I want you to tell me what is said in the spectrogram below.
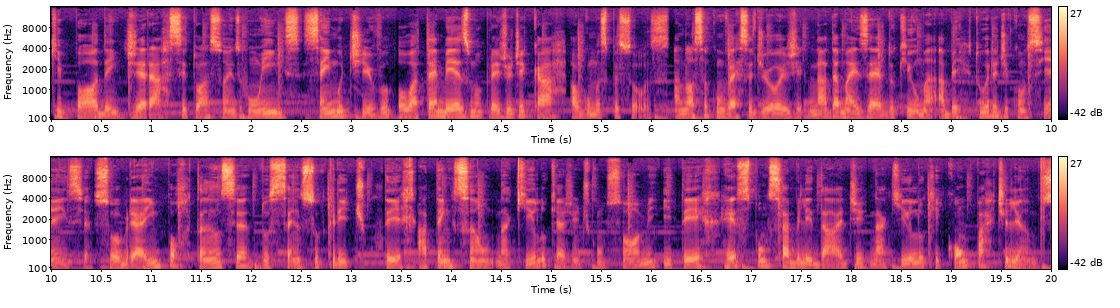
que podem gerar situações ruins sem motivo ou até mesmo prejudicar algumas pessoas. A nossa conversa de hoje nada mais é do que uma abertura de consciência sobre a importância do senso crítico, ter atenção naquilo que a gente consome e ter responsabilidade naquilo que compartilhamos.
